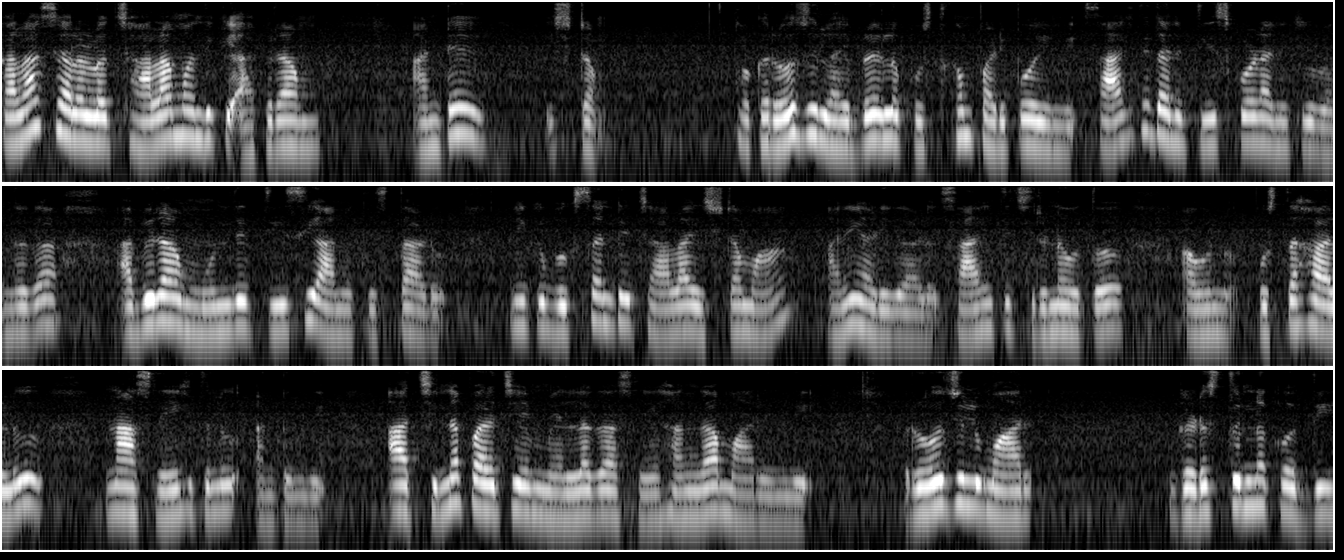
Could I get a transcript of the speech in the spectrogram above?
కళాశాలలో చాలామందికి అభిరామ్ అంటే ఇష్టం. ఒకరోజు లైబ్రరీలో పుస్తకం పడిపోయింది. సాహితి దాన్ని తీసుకోవడానికి వెంగగా అభిరామ్ ముందే తీసి ఆమెకిస్తాడు. నీకు బుక్స్ అంటే చాలా ఇష్టమా? అని అడిగాడు. సాహితి చిరునవ్వుతో అవును పుస్తకాలు నా స్నేహితులు అంటుంది. ఆ చిన్న పరిచయం మెల్లగా స్నేహంగా మారింది. రోజులు మారి గడుస్తున్న కొద్దీ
